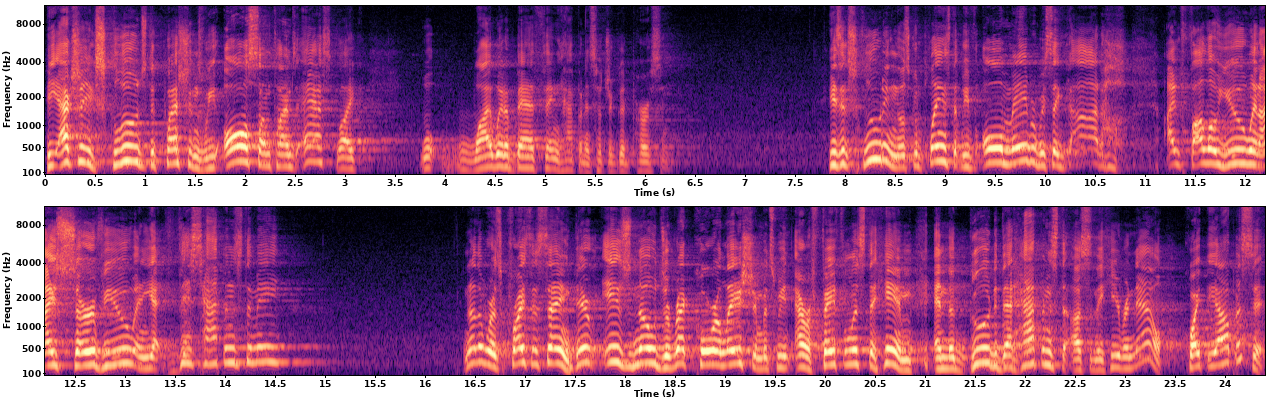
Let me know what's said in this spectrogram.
He actually excludes the questions we all sometimes ask, like, well, why would a bad thing happen to such a good person? He's excluding those complaints that we've all made where we say, God, oh, I follow you and I serve you, and yet this happens to me? In other words, Christ is saying there is no direct correlation between our faithfulness to Him and the good that happens to us in the here and now. Quite the opposite.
